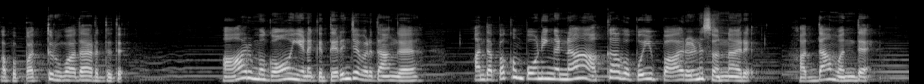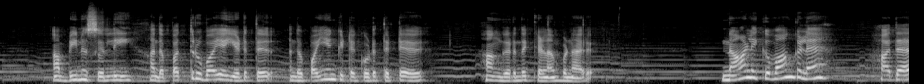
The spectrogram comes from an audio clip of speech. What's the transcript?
அப்போ பத்து ரூபா தான் இருந்தது. ஆறுமுகம் எனக்கு தெரிஞ்சவர் தாங்க. அந்த பக்கம் போனீங்கன்னா அக்காவை போய் பாருன்னு சொன்னார். அதான் வந்தேன். அப்படின்னு சொல்லி அந்த பத்து ரூபாயை எடுத்து அந்த பையன்கிட்ட கொடுத்துட்டு அங்கேருந்து கிளம்புனாரு. நாளைக்கு வாங்கலேன் அதை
